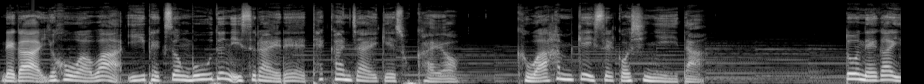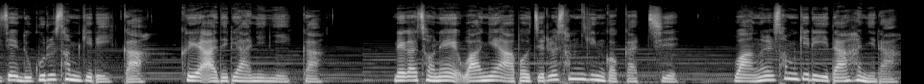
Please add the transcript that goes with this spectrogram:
내가 여호와와 이 백성 모든 이스라엘의 택한 자에게 속하여 그와 함께 있을 것이니이다. 또 내가 이제 누구를 섬기리이까? 그의 아들이 아니니이까? 내가 전에 왕의 아버지를 섬긴 것 같이 왕을 섬기리이다 하니라.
